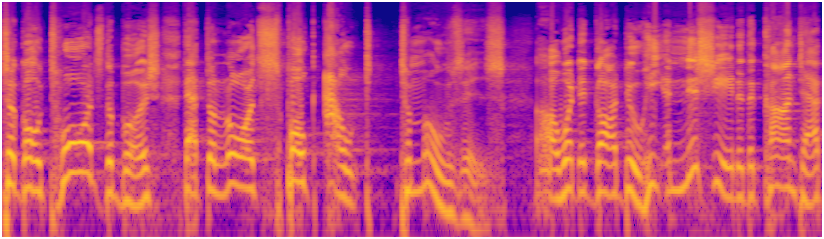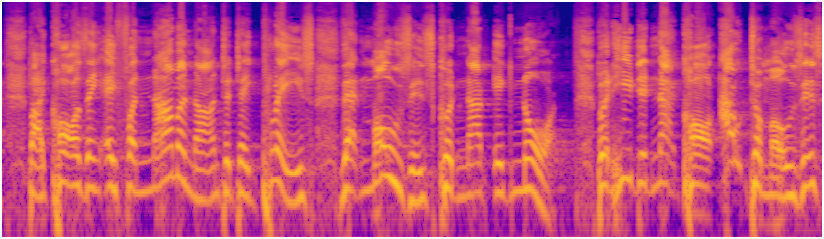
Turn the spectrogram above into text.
to go towards the bush that the Lord spoke out to Moses. Uh, what did God do? He initiated the contact by causing a phenomenon to take place that Moses could not ignore. But he did not call out to Moses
